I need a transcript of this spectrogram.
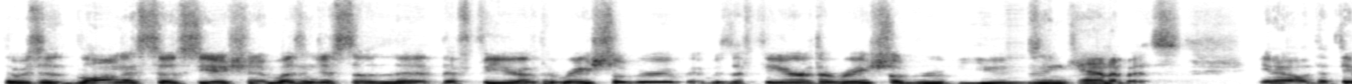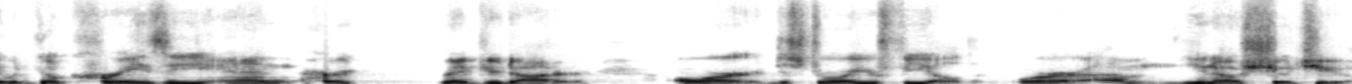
there was a long association. It wasn't just the the fear of the racial group it was the fear of the racial group using cannabis you know that they would go crazy and hurt rape your daughter or destroy your field or um, you know shoot you.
